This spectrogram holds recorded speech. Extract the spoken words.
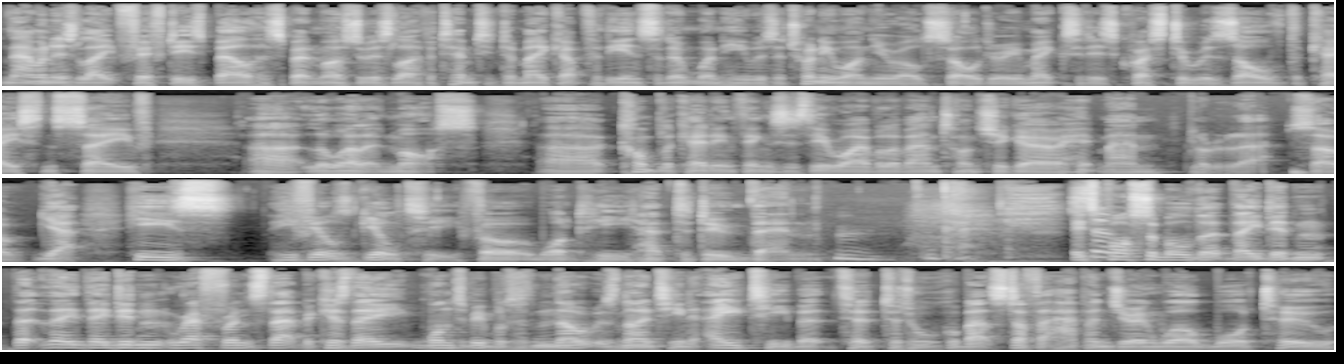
Now in his late 50s, Bell has spent most of his life attempting to make up for the incident when he was a 21 year old soldier. He makes it his quest to resolve the case and save uh, Llewellyn Moss. Uh, complicating things is the arrival of Anton Chigurh, hitman, blah, blah, blah. So, yeah, he's he feels guilty for what he had to do then. It's So- possible that they didn't that they, they didn't reference that because they wanted people to know it was 1980, but to, to talk about stuff that happened during World War II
